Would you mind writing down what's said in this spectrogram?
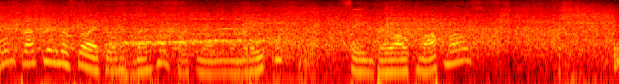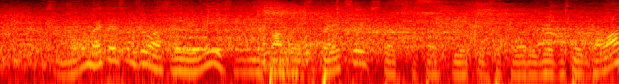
Un prasmīgi nospēlēja Tomas Bernhards, atņem viņam rītu. Cīņa pie laukuma apmals. Nu, metiens no zilās līnijas, viņa pārlieku spēcīgs, taču tas jūtas, ka arī viegli tiek galā.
